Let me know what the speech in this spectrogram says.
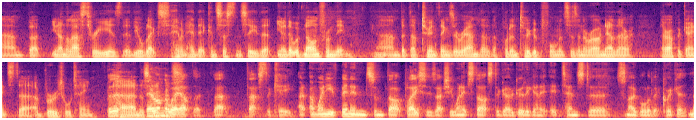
Um, but you know, in the last three years, the, the, All Blacks haven't had that consistency that you know that we've known from them. Mm. Um, but they've turned things around. They've, they've, put in two good performances in a row. And now they're they're up against a, a brutal team. But uh, the they're on the way up, though. That that's the key. And, and, when you've been in some dark places, actually, when it starts to go good again, it, it tends to snowball a bit quicker. And,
